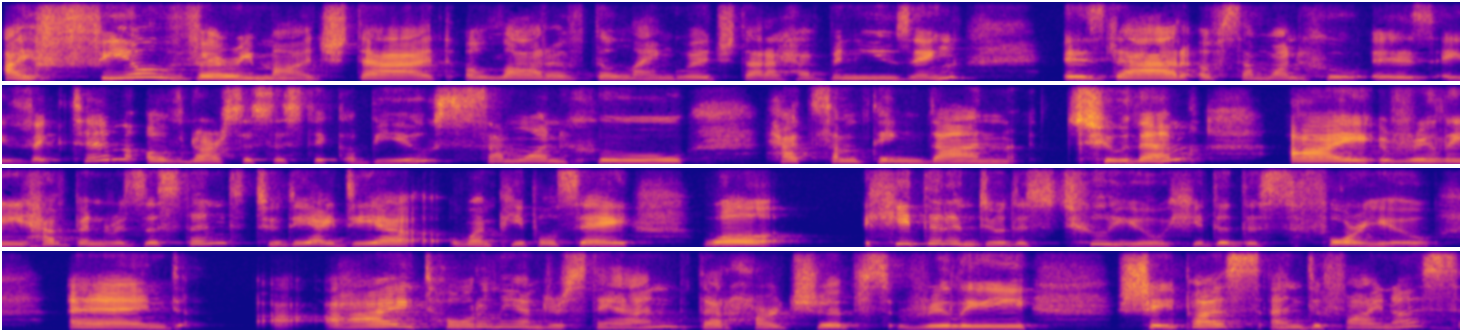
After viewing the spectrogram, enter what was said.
I feel very much that a lot of the language that I have been using is that of someone who is a victim of narcissistic abuse, someone who had something done to them. I really have been resistant to the idea when people say, well, he didn't do this to you, he did this for you. And I totally understand that hardships really shape us and define us.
